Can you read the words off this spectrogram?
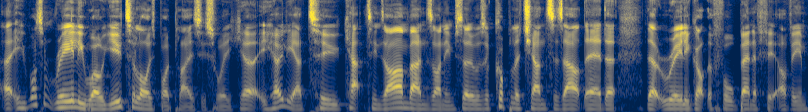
Uh, he wasn't really well utilised by players this week. Uh, he only had two captain's armbands on him, so there was a couple of chances out there that, that really got the full benefit of him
